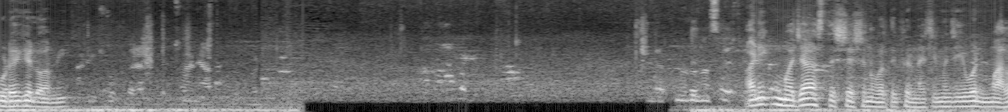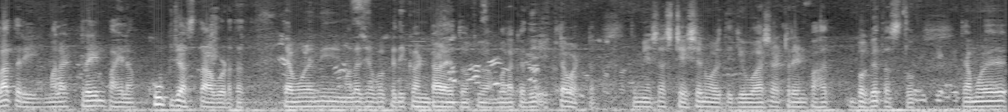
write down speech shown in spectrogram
पुढे गेलो आम्ही. आणि एक मजा असते स्टेशनवरती फिरण्याची म्हणजे इवन मला तरी मला ट्रेन पाहायला खूप जास्त आवडतात. त्यामुळे मी मला जेव्हा कधी कंटाळा येतो किंवा मला कधी एकटं वाटतं तर मी अशा स्टेशनवरती किंवा अशा ट्रेन पाहत बघत असतो. त्यामुळे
